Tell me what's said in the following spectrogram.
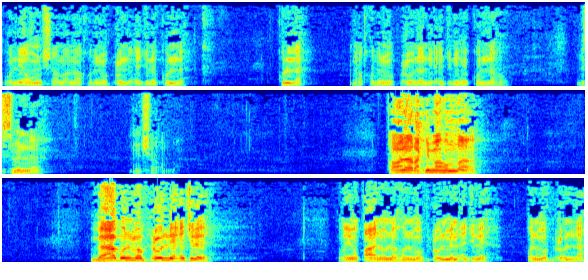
واليوم إن شاء الله نأخذ المفعول لأجله كله. كله. نأخذ المفعول لأجله كله. بسم الله. إن شاء الله. قال رحمه الله باب المفعول لأجله. ويقال له المفعول من أجله والمفعول له.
